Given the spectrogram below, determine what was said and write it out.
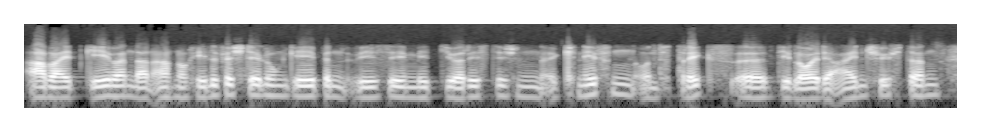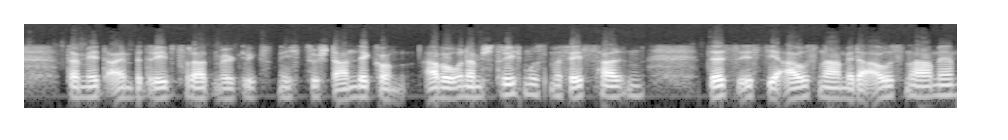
Arbeitgebern dann auch noch Hilfestellung geben, wie sie mit juristischen Kniffen und Tricks äh, die Leute einschüchtern, damit ein Betriebsrat möglichst nicht zustande kommt. Aber unterm Strich muss man festhalten, das ist die Ausnahme der Ausnahme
